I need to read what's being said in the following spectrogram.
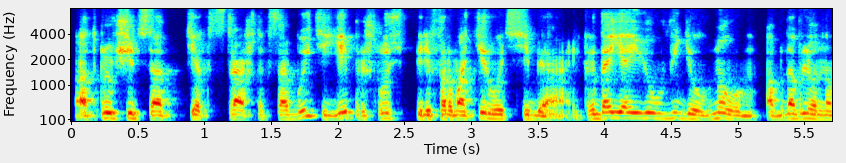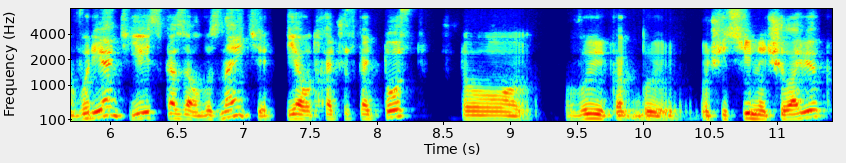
отключиться от тех страшных событий, ей пришлось переформатировать себя. И когда я ее увидел в новом обновленном варианте, я ей сказал, вы знаете, я вот хочу сказать тост, что вы как бы очень сильный человек,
